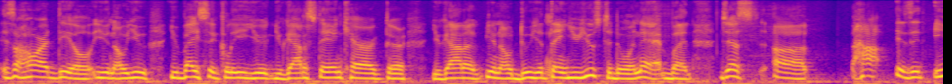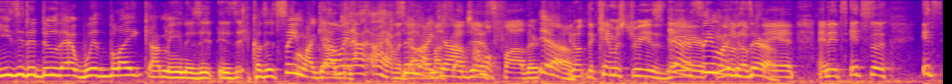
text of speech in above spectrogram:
it's a hard deal. You know, you you basically you you got to stay in character. You got to you know do your thing. You used to doing that, but just. uh how is it easy to do that with Blake? I mean, is it is it because it seemed like Yeah, y'all I mean, just- I, I have a daughter like myself. I'm a father. Yeah, you know, the chemistry is there. Yeah, it seemed you like know it's there. Saying? And it's it's a it's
